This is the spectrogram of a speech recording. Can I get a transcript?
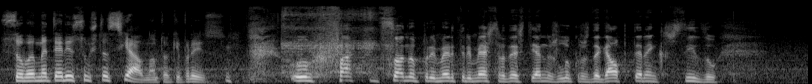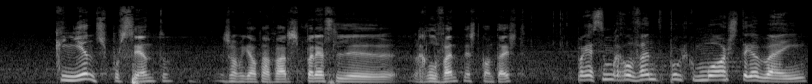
Sobre a matéria substancial, não estou aqui para isso. O facto de só no primeiro trimestre deste ano os lucros da Galp terem crescido 500%, João Miguel Tavares, parece-lhe relevante neste contexto? Parece-me relevante porque mostra bem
